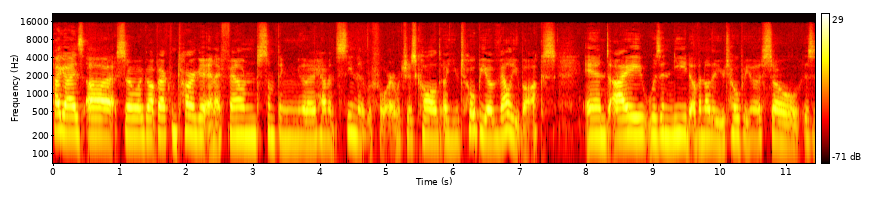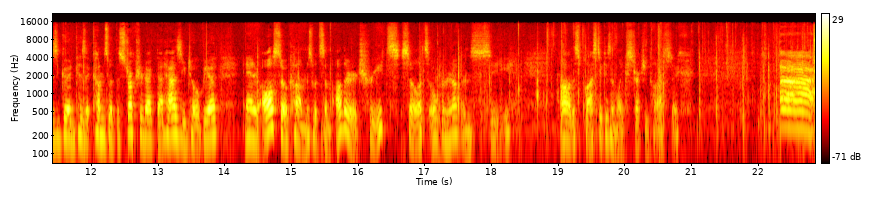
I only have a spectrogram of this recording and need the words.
Hi guys. Uh, so I got back from Target and I found something that I haven't seen there before, which is called a Utopia value box. And I was in need of another Utopia, so this is good because it comes with the structure deck that has Utopia, and it also comes with some other treats. So let's open it up and see. Oh, this plastic isn't like stretchy plastic. Ah.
